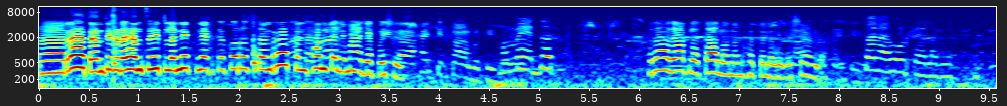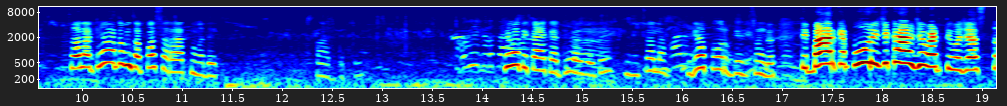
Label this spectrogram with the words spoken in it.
अं, राहताना तिकडे ह्यांचं इथलं नीटनेटकं करूच तर राहताना थांबतेली माझ्यापाशी. हाय की चालू ती मम्मी धर. राहू दे आपल्या कालवणाला हाताला उद्या शेंगा. चला ठेवा तुमचा पसर आतमध्ये. ठेवा ते काय काय ठेवायचं ते. चला घ्या पोरगी संग. ते बारक्या पोरीची काळजी वाटते व जास्त.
